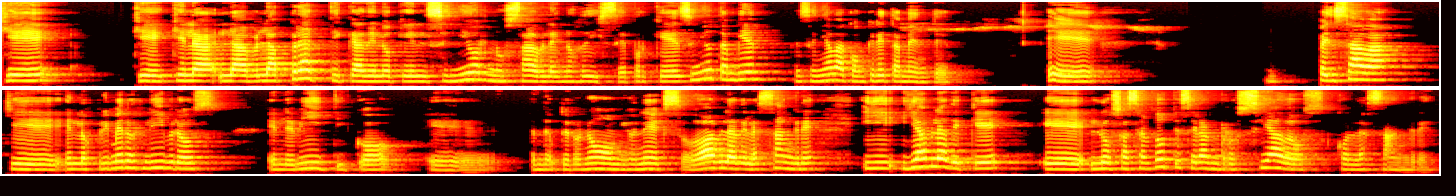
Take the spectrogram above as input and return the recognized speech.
que, la, práctica de lo que el Señor nos habla y nos dice, porque el Señor también enseñaba concretamente. Eh, pensaba que en los primeros libros en Levítico, eh, en Deuteronomio, en Éxodo, habla de la sangre y, habla de que eh, los sacerdotes eran rociados con la sangre.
